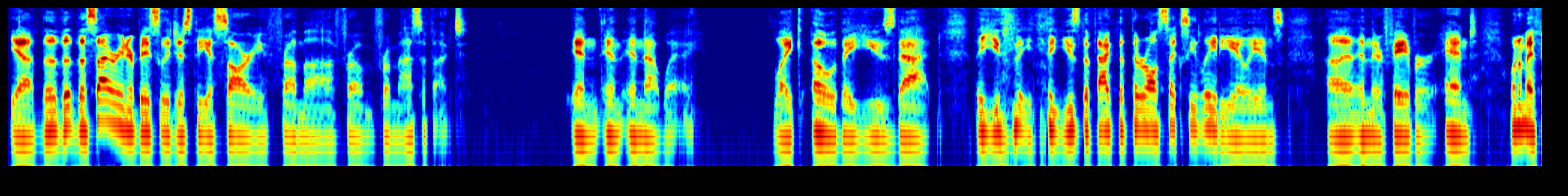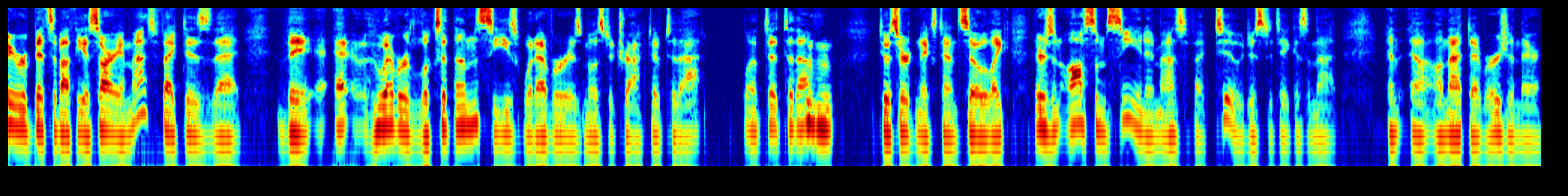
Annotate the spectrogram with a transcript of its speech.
yeah. The, the the Syreen are basically just the Asari from uh from from Mass Effect, in in in that way. Like, oh, they use that. They use they, they use the fact that they're all sexy lady aliens uh, in their favor. And one of my favorite bits about the Asari in Mass Effect is that they uh, whoever looks at them sees whatever is most attractive to that to, to them to a certain extent. So like there's an awesome scene in Mass Effect 2 just to take us in that and uh, on that diversion there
